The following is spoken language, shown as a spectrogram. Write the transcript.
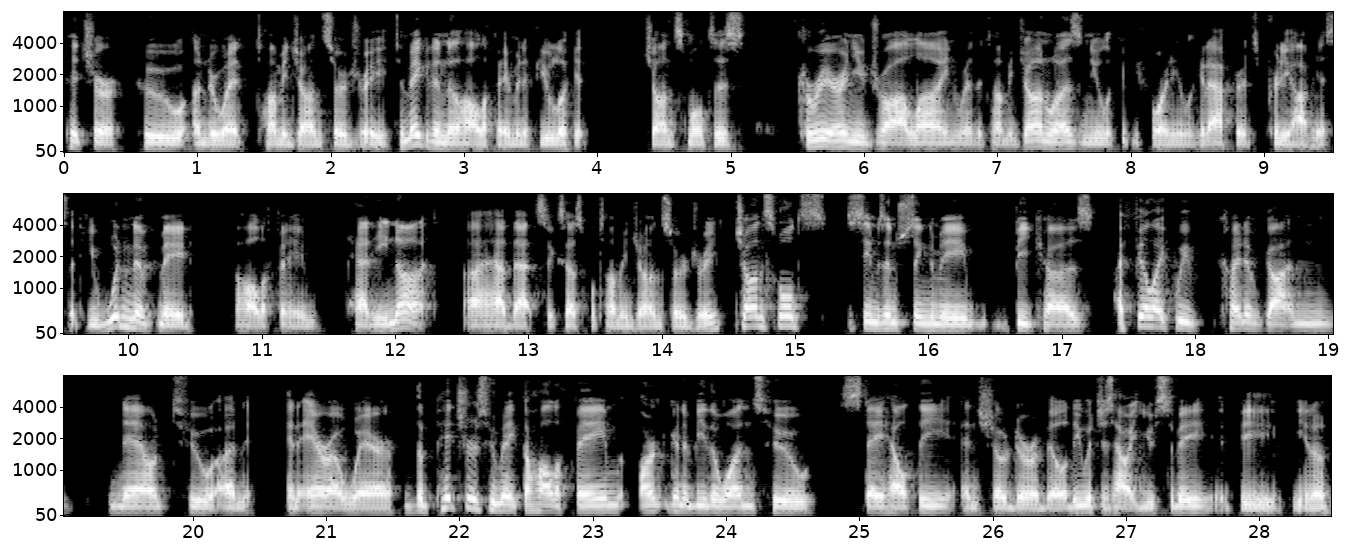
pitcher who underwent Tommy John surgery to make it into the Hall of Fame. And if you look at John Smoltz's career and you draw a line where the Tommy John was and you look at before and you look at after, it's pretty obvious that he wouldn't have made the Hall of Fame had he not uh, had that successful Tommy John surgery. John Smoltz seems interesting to me because I feel like we've kind of gotten now to an an era where the pitchers who make the Hall of Fame aren't going to be the ones who stay healthy and show durability, which is how it used to be. It'd be, you know,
